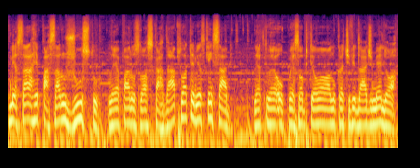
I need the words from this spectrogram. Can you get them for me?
começar a repassar o justo, né, para os nossos cardápios ou até mesmo quem sabe né, ou começar a obter uma lucratividade melhor.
